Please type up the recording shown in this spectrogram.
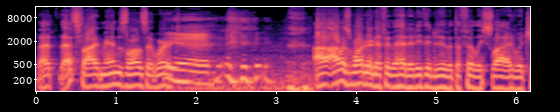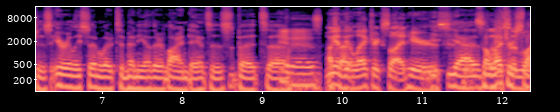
that that's fine, man. As long as it works. yeah. I, I was wondering if it had anything to do with the Philly Slide, which is eerily similar to many other line dances, but uh, it is. we got the electric slide here. It's- Yeah, it's the electric similar.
